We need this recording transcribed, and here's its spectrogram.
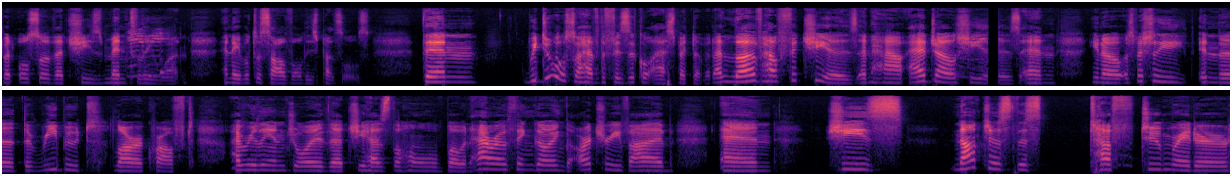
but also that she's mentally one and able to solve all these puzzles. Then we do also have the physical aspect of it. I love how fit she is and how agile she is, and you know, especially in the the reboot Lara Croft, I really enjoy that she has the whole bow and arrow thing going, the archery vibe, and she's not just this tough Tomb Raider.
